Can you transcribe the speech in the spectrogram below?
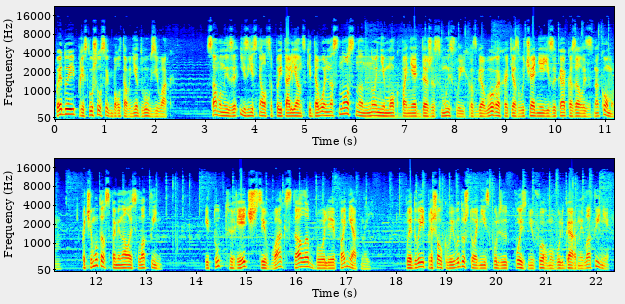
Пэдуэй прислушался к болтовне двух зевак. Сам он из изъяснялся по-итальянски довольно сносно, но не мог понять даже смысла их разговора, хотя звучание языка казалось знакомым. Почему-то вспоминалась латынь. И тут речь зевак стала более понятной. Пэдуэй пришел к выводу, что они используют позднюю форму вульгарной латыни –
